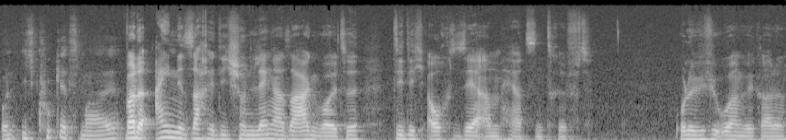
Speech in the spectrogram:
Und ich guck jetzt mal, Warte, eine Sache, die ich schon länger sagen wollte, die dich auch sehr am Herzen trifft. Oder wie viel Uhr haben wir gerade?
